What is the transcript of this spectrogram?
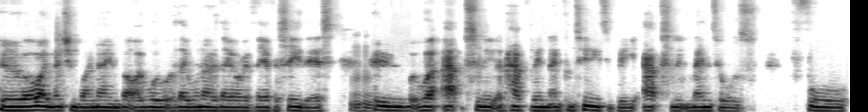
who I won't mention by name, but I will. They will know who they are if they ever see this. Mm-hmm. Who were absolute and have been and continue to be absolute mentors for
